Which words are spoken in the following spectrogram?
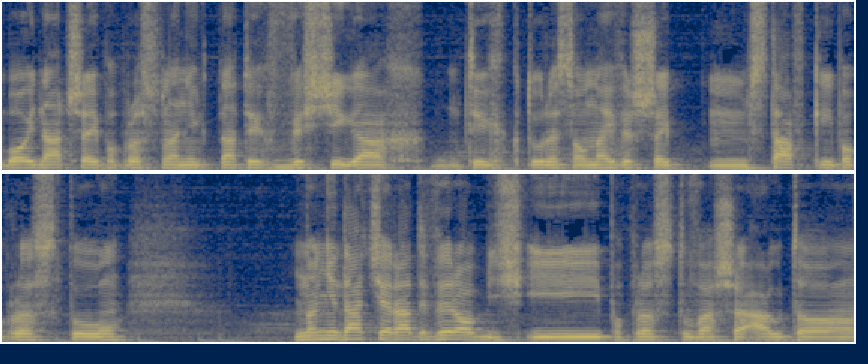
bo inaczej po prostu na, nie, na tych wyścigach, tych, które są najwyższej mm, stawki, po prostu no nie dacie rady wyrobić i po prostu wasze auto,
